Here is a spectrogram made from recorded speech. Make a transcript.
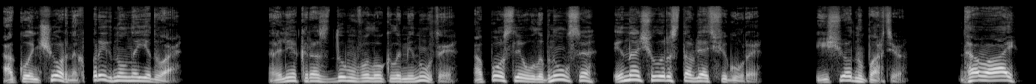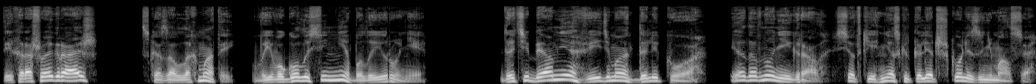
а конь черных прыгнул на Е2. Олег раздумывал около минуты, а после улыбнулся и начал расставлять фигуры. Еще одну партию. «Давай, ты хорошо играешь», — сказал Лохматый. В его голосе не было иронии. «До тебя мне, видимо, далеко. Я давно не играл, все-таки несколько лет в школе занимался.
